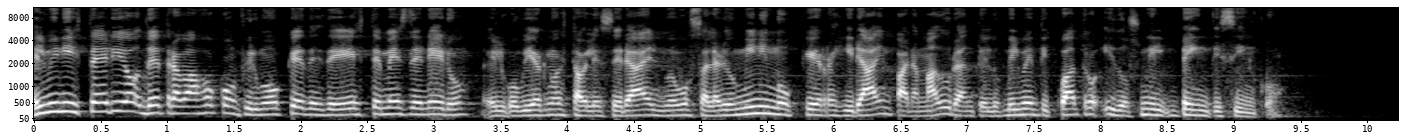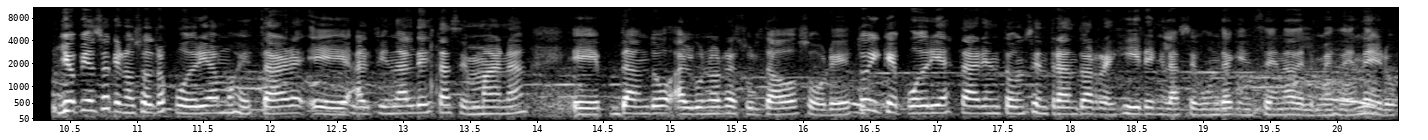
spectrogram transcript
El Ministerio de Trabajo confirmó que desde este mes de enero el gobierno establecerá el nuevo salario mínimo que regirá en Panamá durante el 2024 y 2025. Yo pienso que nosotros podríamos estar eh, al final de esta semana eh, dando algunos resultados sobre esto y que podría estar entonces entrando a regir en la segunda quincena del mes de enero,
